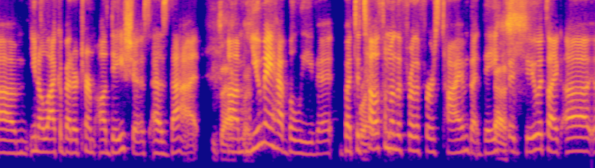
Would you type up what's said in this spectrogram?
um, you know, lack of better term, audacious as that. Um, exactly. Um, you may have believe it, but to right. tell someone that for the first time that they yes. could do, it's like, uh,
